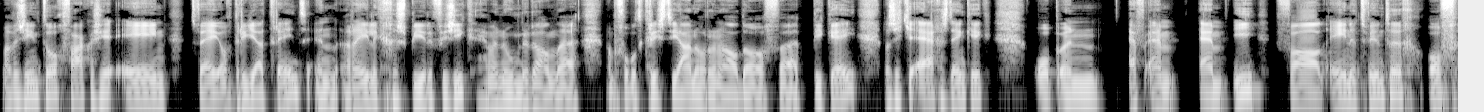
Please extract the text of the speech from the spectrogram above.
Maar we zien toch vaak als je 1, 2 of 3 jaar traint en redelijk gespierde fysiek, en we noemden dan uh, nou bijvoorbeeld Cristiano Ronaldo of uh, Piqué, dan zit je ergens denk ik op een FM MI van 21 of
